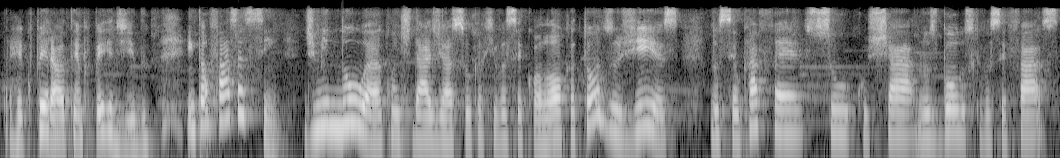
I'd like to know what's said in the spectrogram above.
Para recuperar o tempo perdido. Então faça assim: diminua a quantidade de açúcar que você coloca todos os dias no seu café, suco, chá, nos bolos que você faz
